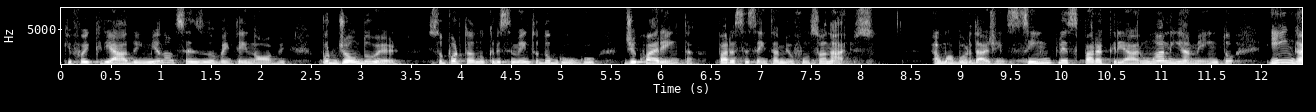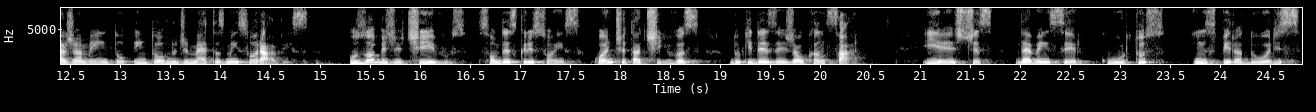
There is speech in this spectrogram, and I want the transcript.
que foi criado em 1999 por John Doerr, suportando o crescimento do Google de 40 para 60 mil funcionários. É uma abordagem simples para criar um alinhamento e engajamento em torno de metas mensuráveis, os objetivos são descrições quantitativas do que deseja alcançar, e estes devem ser curtos, inspiradores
